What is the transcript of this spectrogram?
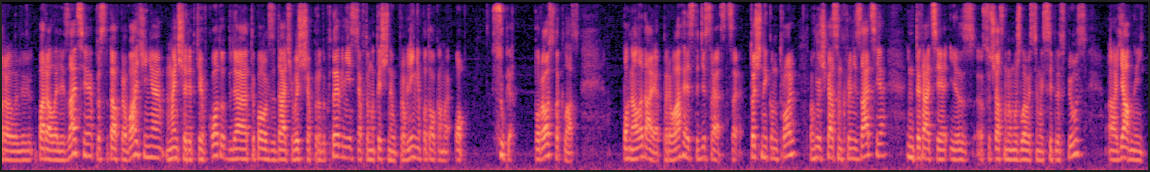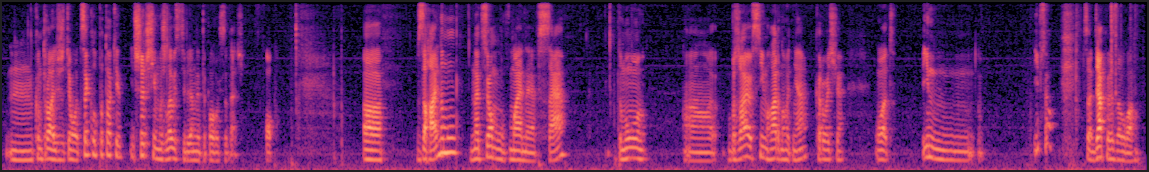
паралелізація, простота впровадження, менше рядків коду для типових задач, вища продуктивність, автоматичне управління потоками. Оп, супер! Просто клас. Погнали далі. Переваги STD Threads – це точний контроль, гнучка синхронізація, інтеграція із сучасними можливостями C++, явний контроль життєвого циклу потоків і ширші можливості для нетипових задач. Оп. В загальному на цьому в мене все. Тому бажаю всім гарного дня. Коротше, от. І, і все. Все, дякую за увагу.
